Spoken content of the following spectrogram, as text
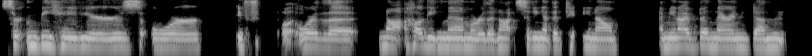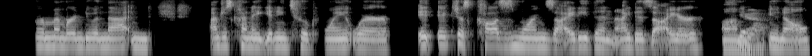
certain behaviors or if or the not hugging them or the not sitting at the t- you know i mean i've been there and done remember and doing that and i'm just kind of getting to a point where it, it just causes more anxiety than i desire um yeah. you know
